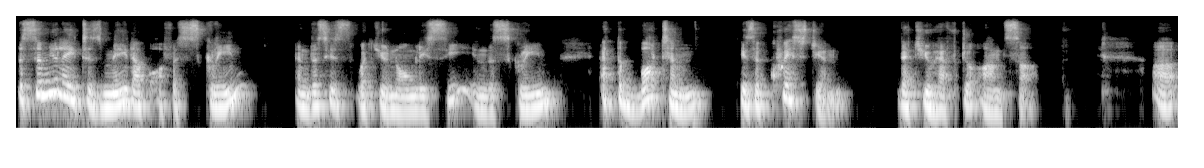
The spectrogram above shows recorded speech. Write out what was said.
the simulator is made up of a screen, and this is what you normally see in the screen. At the bottom is a question that you have to answer. Uh,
